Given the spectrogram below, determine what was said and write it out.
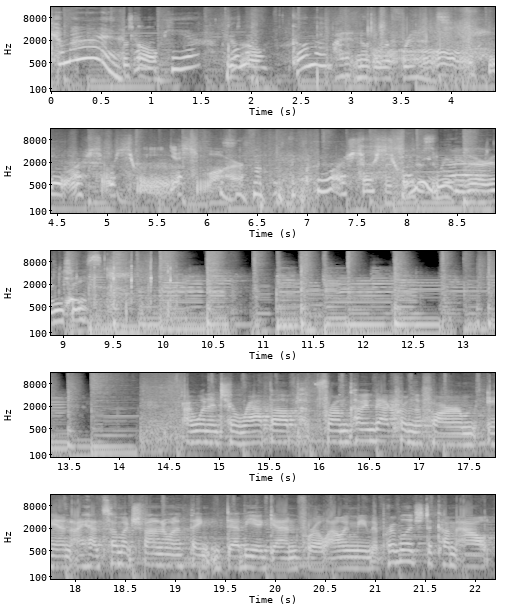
Come on. Just Come oh. up here. Just Come oh. on. Come on. I didn't know they were friends. Oh, you are so sweet. Yes, you are. you are so She's a sweet. sweetie there, isn't she? I wanted to wrap up from coming back from the farm, and I had so much fun. I want to thank Debbie again for allowing me the privilege to come out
